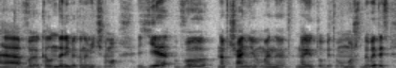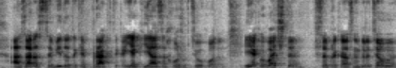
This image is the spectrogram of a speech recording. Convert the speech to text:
Е, в календарі в економічному є в навчанні у мене на Ютубі, тому можете дивитись. А зараз це відео таке практика, як я заходжу в цю угоду. І як ви бачите, все прекрасно відпрацьовую,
